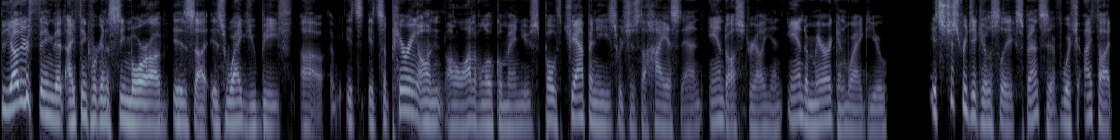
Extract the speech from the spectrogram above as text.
The other thing that I think we're going to see more of is uh, is wagyu beef. Uh, it's it's appearing on on a lot of local menus, both Japanese, which is the highest end, and Australian and American wagyu. It's just ridiculously expensive, which I thought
